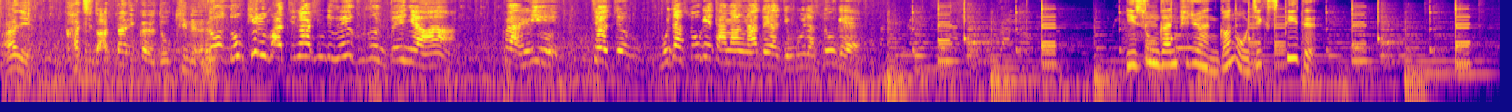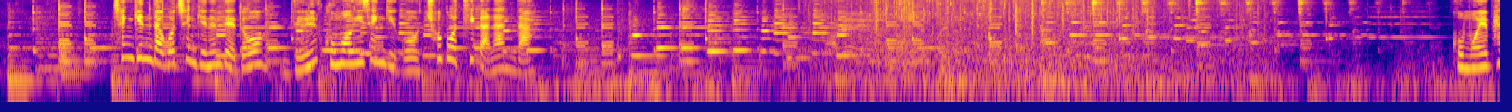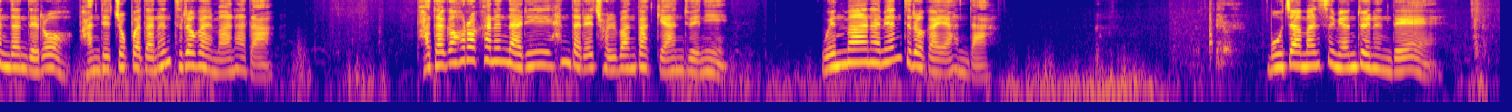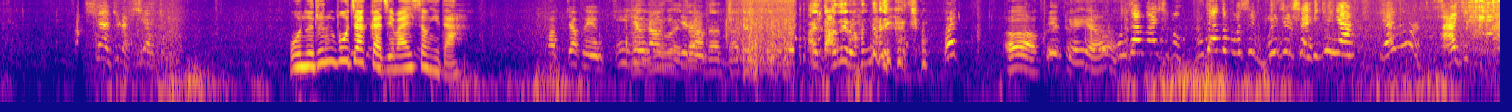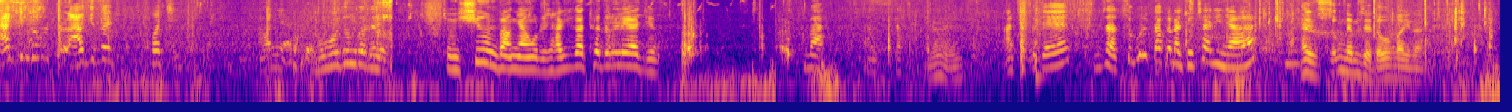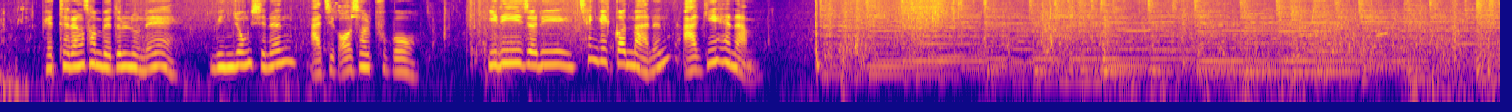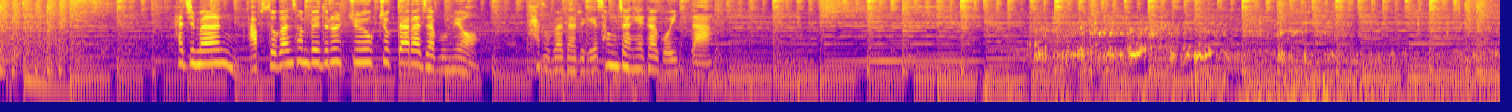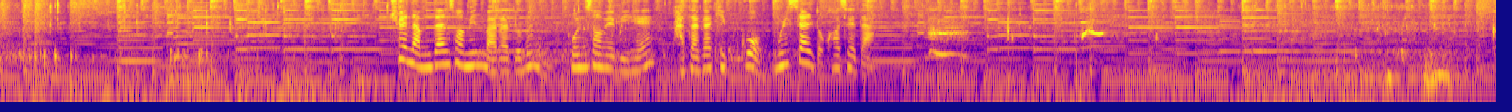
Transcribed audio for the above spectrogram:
아니 같이 놨다니까요 놓기는. 너 놓기는 같이 나신데 왜 그걸 빼냐? 빨리 저 저 모자 속에 다막 놔둬야지 모자 속에. 이 순간 필요한 건 오직 스피드. 챙긴다고 챙기는데도 늘 구멍이 생기고 초보 티가 난다. 고모의 판단대로 반대쪽 바다는 들어갈 만하다. 바다가 허락하는 날이 한 달의 절반밖에 안 되니 웬만하면 들어가야 한다. 모자만 쓰면 되는데 씌워주라 씌워주라. 오늘은 모자까지 말썽이다. 갑자기 그냥 찌저랑 이저랑. 아니 나대로 한다니까 좀. 어 그렇게 해요. 모자 마시 고 모자도 못쓰 물질 서 해주냐? 야, 너 아기 아기 노릇들 아기들 거치. 아니야 모든 거를 좀 쉬운 방향으로 자기가 터득해야지. 봐. 안 닦으대? 무사 수그로 닦으나 좋지 않냐? 아유 쑥 냄새 너무 많이 나. 베테랑 선배들 눈에 민종 씨는 아직 어설프고 이리저리 챙길 것 많은 아기 해남. 하지만 앞서간 선배들을 쭉쭉 따라잡으며 하루가 다르게 성장해 가고 있다. 최남단 섬인 마라도는 본섬에 비해 바다가 깊고 물살도 거세다.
